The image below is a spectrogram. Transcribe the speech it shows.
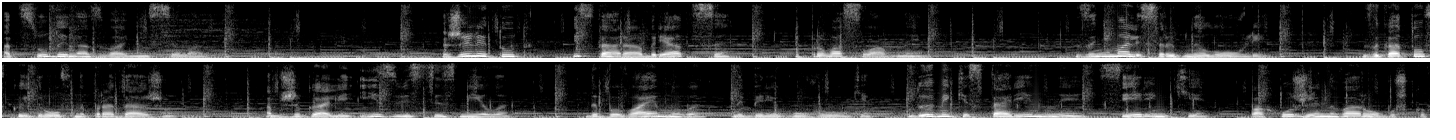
Отсюда и название села. Жили тут и старообрядцы, и православные. Занимались рыбной ловлей, заготовкой дров на продажу, обжигали известь из мела, добываемого на берегу Волги. Домики старинные, серенькие, похожие на воробушков,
